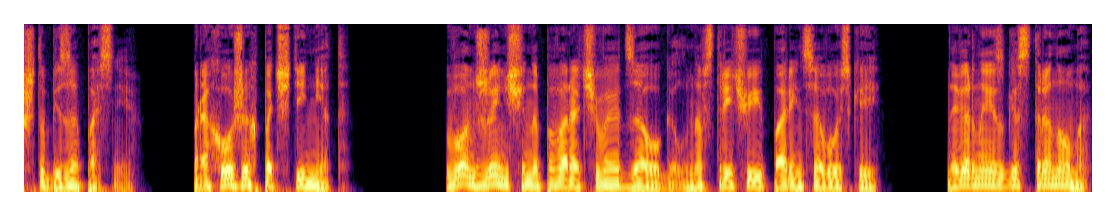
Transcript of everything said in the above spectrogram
что безопаснее. Прохожих почти нет. Вон женщина поворачивает за угол, навстречу и парень с авоськой. Наверное, из гастронома.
